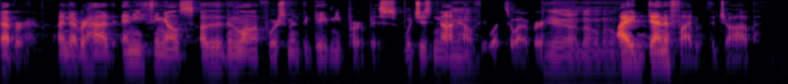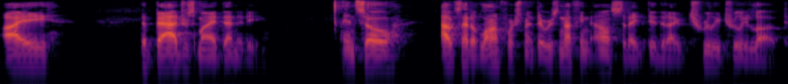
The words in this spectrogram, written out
ever. I never had anything else other than law enforcement that gave me purpose which is not Mm. healthy whatsoever. Yeah no no. I identified with the job i the badge was my identity and so outside of law enforcement there was nothing else that i did that i truly truly loved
